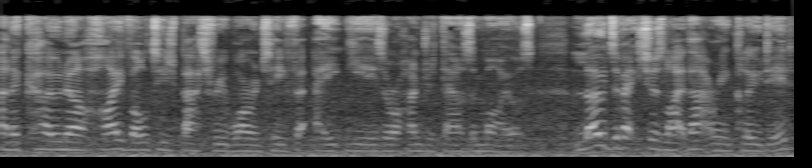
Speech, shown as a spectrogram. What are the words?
and a Kona high voltage battery warranty for 8 years or 100,000 miles. Loads of extras like that are included.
